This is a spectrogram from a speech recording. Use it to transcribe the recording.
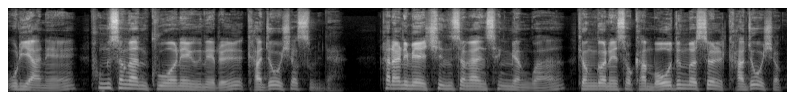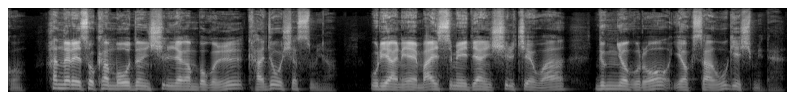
우리 안에 풍성한 구원의 은혜를 가져오셨습니다. 하나님의 신성한 생명과 경건에 속한 모든 것을 가져오셨고 하늘에 속한 모든 신령한 복을 가져오셨으며 우리 안에 말씀에 대한 실제와 능력으로 역사하고 계십니다.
